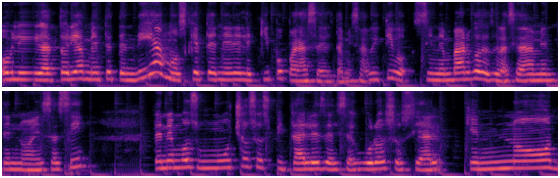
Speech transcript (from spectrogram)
obligatoriamente tendríamos que tener el equipo para hacer el tamiz auditivo. Sin embargo, desgraciadamente no es así. Tenemos muchos hospitales del Seguro Social que no,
